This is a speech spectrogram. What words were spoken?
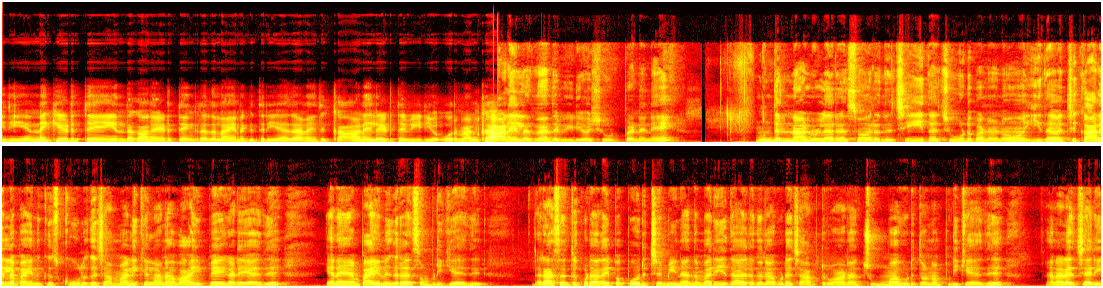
இது என்னைக்கு எடுத்தேன் எந்த காலம் எடுத்தேங்கிறதெல்லாம் எனக்கு தெரியாது. ஆனால் இது காலையில் எடுத்த வீடியோ. ஒரு நாள் காலையில் தான் இந்த வீடியோ ஷூட் பண்ணினேன். முந்தின நாள் உள்ள ரசம் இருந்துச்சு. இதை சூடு பண்ணணும். இதை வச்சு காலையில் பையனுக்கு ஸ்கூலுக்கு சமாளிக்கலான்னா வாய்ப்பே கிடையாது. ஏன்னா என் பையனுக்கு ரசம் பிடிக்காது. ரசத்துக்கு கூடாத இப்போ பொரிச்ச மீன் அந்த மாதிரி எதாவது இருந்தனா கூட சாப்பிட்ருவான் ஆனால் சும்மா கொடுத்தோன்னா பிடிக்காது. அதனால் சரி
